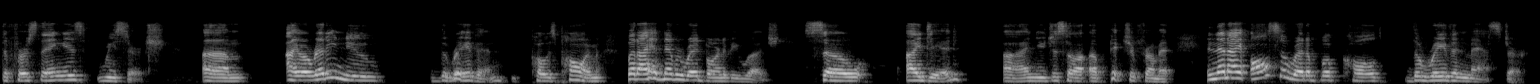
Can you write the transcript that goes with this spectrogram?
the first thing is research. Um, I already knew The Raven, Poe's poem, but I had never read Barnaby Rudge. So I did, uh, and you just saw a picture from it. And then I also read a book called The Raven Master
